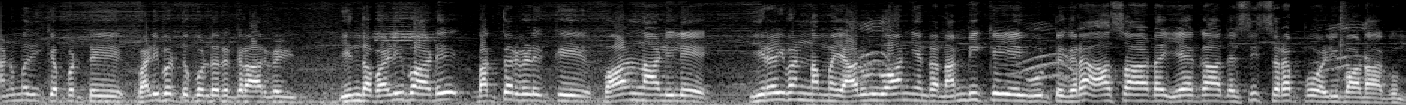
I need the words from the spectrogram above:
அனுமதிக்கப்பட்டு வழிபட்டு கொண்டிருக்கிறார்கள். இந்த வழிபாடு பக்தர்களுக்கு வாழ்நாளிலே இறைவன் நம்மை அருள்வான் என்ற நம்பிக்கையை ஊட்டுகிற ஆசாட ஏகாதசி சிறப்பு வழிபாடாகும்.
